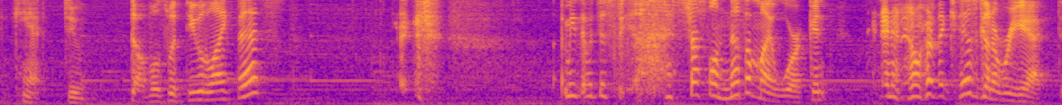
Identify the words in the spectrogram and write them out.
I can't do doubles with you like this. I mean, that would just be stressful enough at my work, and and how are the kids gonna react?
